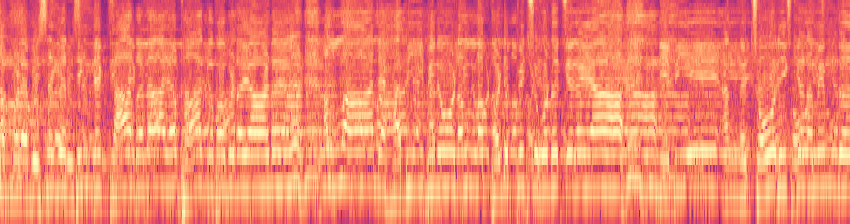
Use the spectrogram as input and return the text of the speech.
നമ്മുടെ വിഷയത്തിന്റെ കാതലായ ഭാഗം അവിടെയാണ്. അള്ളാന്റെ ഹബീബിനോടല്ല പഠിപ്പിച്ചു കൊടുക്കുകയാ. നബിയെ അങ്ങ് ചോദിക്കണമെന്ത്?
